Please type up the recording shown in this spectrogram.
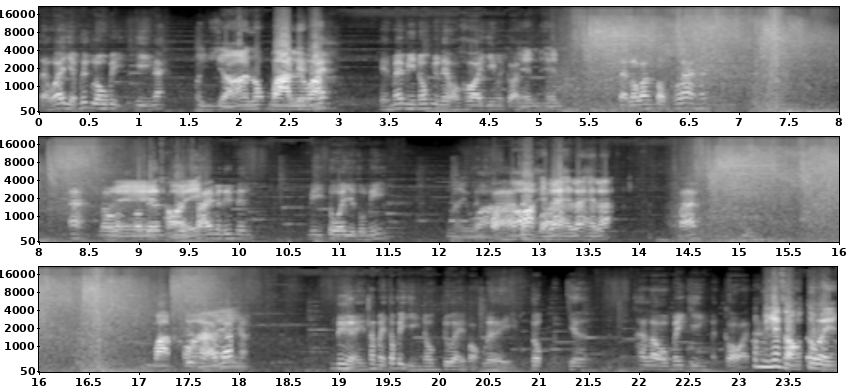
แต่ว่าอย่าเพิ่งลงไปอีกทีนะโอ้ยอย่านกบานเลยว่ะห็นไหมเห็นไหมมีนกอยู่ในหอคอยยิงมันก่อน เห็นเห็น แต่ระวังตกข้างล่างนะ อะ เราเอ้ยเราเดินถอย เดินซ้ายมานิดนึง มีตัวอยู่ตรงนี้ ไหนวะขวาอ๋อทางขวา เห็นแล้วเห็นแล้วเห็นแล้วมาร์คบากคือควาถามว่ายเหนื่อยทำไมต้องไปยิงนกด้วยบอกเลย นกมันเยอะ ถ้าเราไม่ยิงมันก่อนก็มีแค่สองตัวเอง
